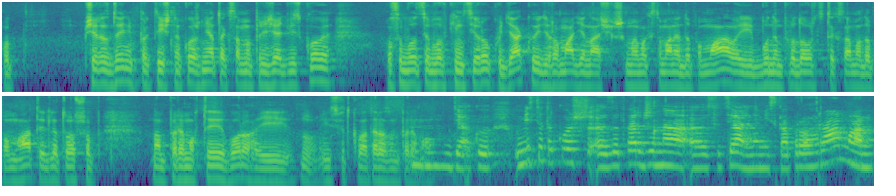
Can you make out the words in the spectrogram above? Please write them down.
от, через день, практично кожного дня так само приїжджають військові. Особливо це було в кінці року. Дякують громаді нашій, що ми максимально допомагали і будемо продовжувати так само допомагати для того, щоб нам перемогти ворога і, ну, і святкувати разом перемогу. Дякую. У місті також е, затверджена е, соціальна міська програма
